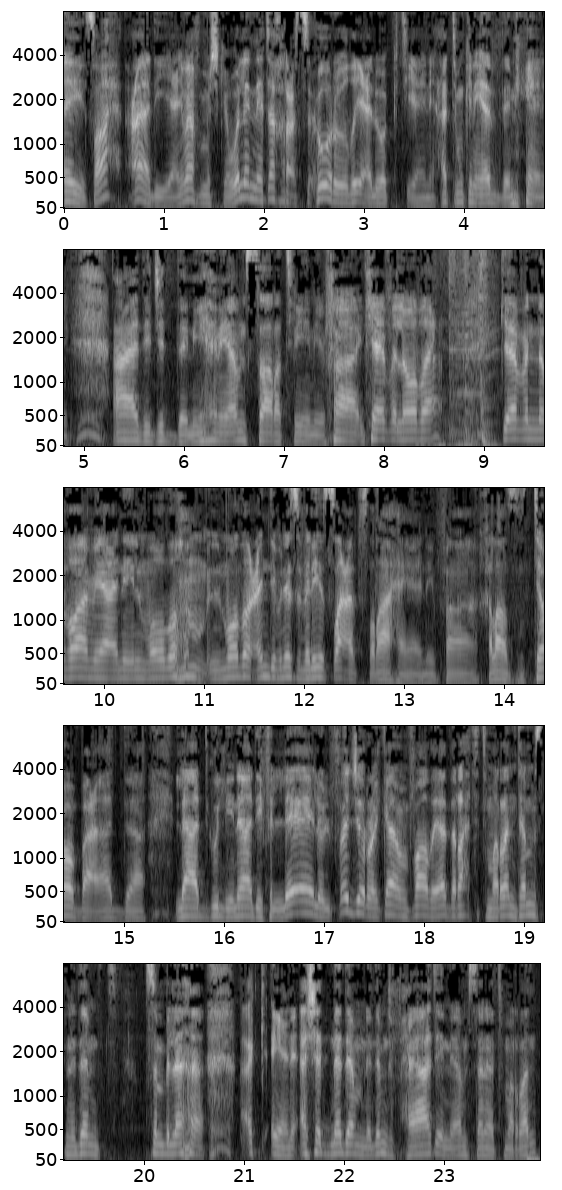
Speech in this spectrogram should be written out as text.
أي صح؟ عادي يعني ما في مشكلة. ولا إني أتأخر على السحور ويضيع الوقت يعني حتى ممكن يأذن يعني. عادي جدا يعني أمس صارت فيني. فكيف الوضع؟ كيف النظام يعني؟ الموضوع الموضوع عندي بالنسبة لي صعب صراحة يعني. فخلاص توبه عاد. لا تقول لي نادي في الليل والفجر والكلام الفاضي هذا رحت تمرنت أمس ندمت. أقسم بالله أك يعني أشد ندم ندمت في حياتي إني أمس أنا تمرنت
